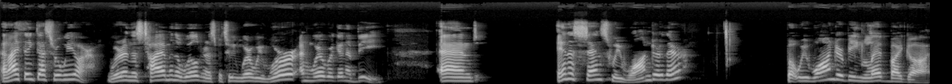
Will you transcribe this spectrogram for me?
And I think that's where we are. We're in this time in the wilderness between where we were and where we're going to be. And in a sense, we wander there, but we wander being led by God.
